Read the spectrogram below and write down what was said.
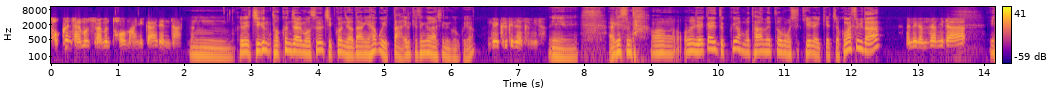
더큰 잘못을 하면 더 많이 까야 된다. 음. 그래, 지금 더큰 큰 잘못을 집권 여당이 하고 있다 이렇게 생각하시는 거고요. 네 그렇게 생각합니다. 예, 알겠습니다. 어, 오늘 여기까지 듣고요. 뭐 다음에 또 모실 기회가 있겠죠. 고맙습니다. 아, 네 감사합니다. 예,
